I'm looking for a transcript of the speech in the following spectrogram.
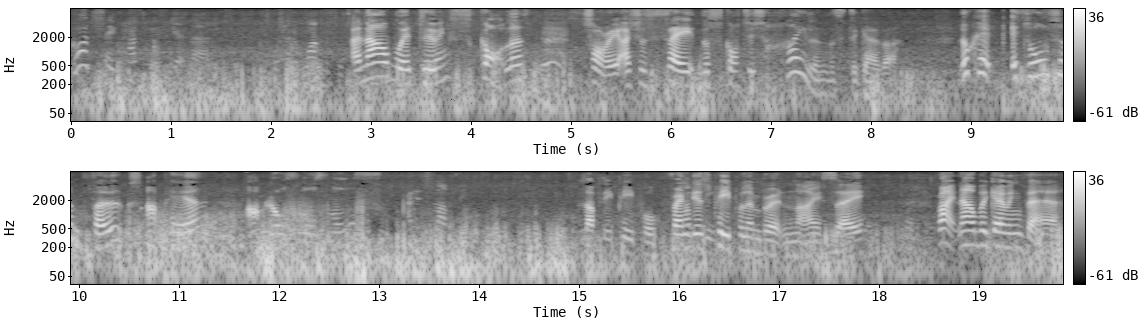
God's sake, how did we forget that? We had a wonderful time. And now we're doing Scotland. Sorry, I should say the Scottish Highlands together. Look, it, it's autumn, folks, up here. Up north, north, north. And it's lovely. Lovely people. Friendliest Lovely. people in Britain, I say. Right, now we're going there.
